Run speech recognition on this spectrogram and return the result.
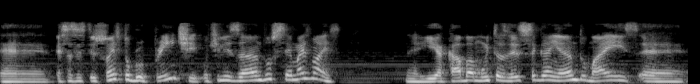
é, essas restrições do Blueprint utilizando o C++. Né? E acaba muitas vezes você ganhando mais é,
